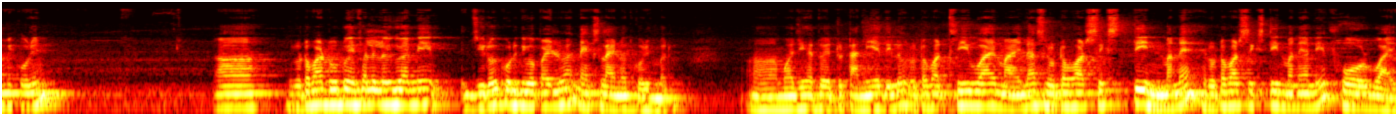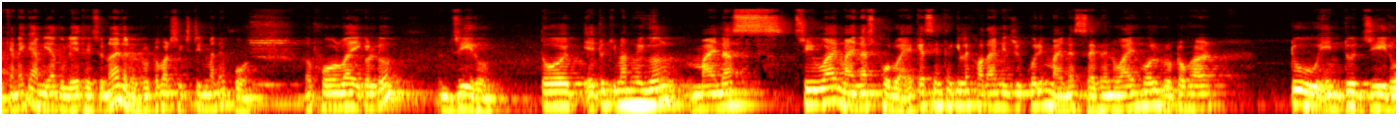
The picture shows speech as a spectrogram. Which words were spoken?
আমি কৰিম। ৰুট অভাৰ টুটো এইফালে লৈ গৈ আমি জিৰ' কৰি দিব পাৰিলোঁ হয়। নেক্সট লাইনত কৰিম বাৰু। মই যিহেতু এইটো টানিয়ে দিলোঁ root over three Y minus root over sixteen মানে ৰুট অভাৰ ছিক্সটিন মানে আমি ফ'ৰ ৱাই কেনেকৈ আমি ইয়াত উলিয়াই থৈছোঁ নহয় জানো? ৰুট অভাৰ ছিক্সটিন মানে four four Y equal to zero' তো এইটো কিমান হৈ গ'ল? Minus three Y minus four Y একে চিন থাকিলে সদায় আমি যোগ কৰিম মাইনাছ ছেভেন ৱাই হ'ল root over two into zero'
